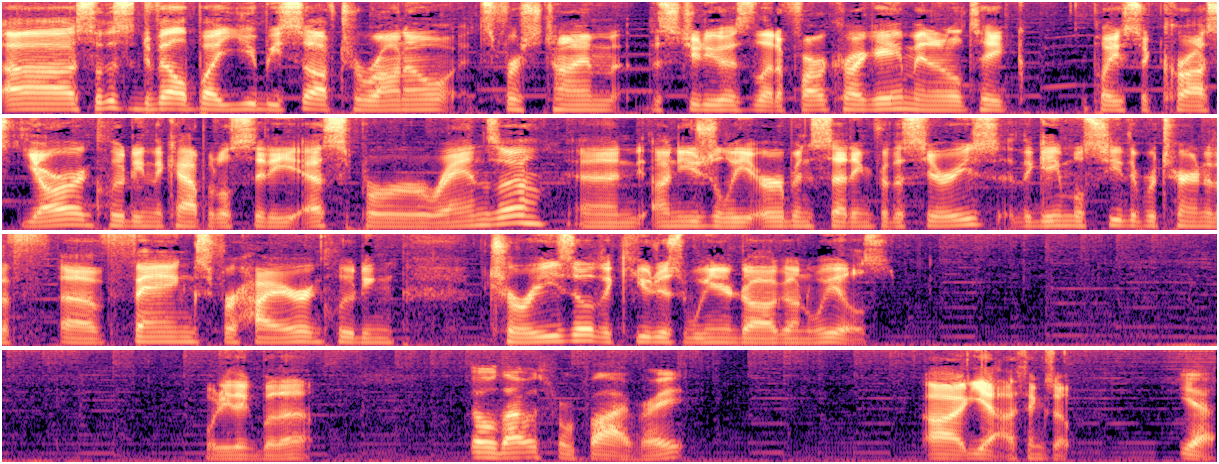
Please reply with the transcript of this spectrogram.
Uh, so this is developed by Ubisoft Toronto. It's first time the studio has led a Far Cry game, and it'll take place across Yar, including the capital city Esperanza, an unusually urban setting for the series. The game will see the return of the of Fangs for hire, including Chorizo, the cutest wiener dog on wheels. What do you think about that? Oh, that was from 5, right? Uh, yeah, I think so. Yeah.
